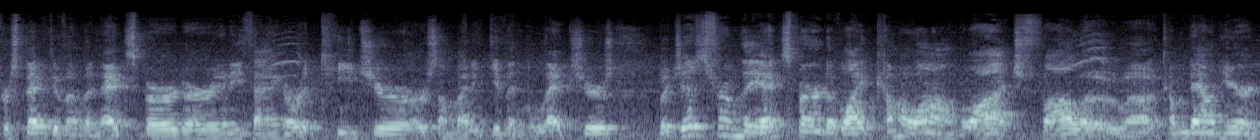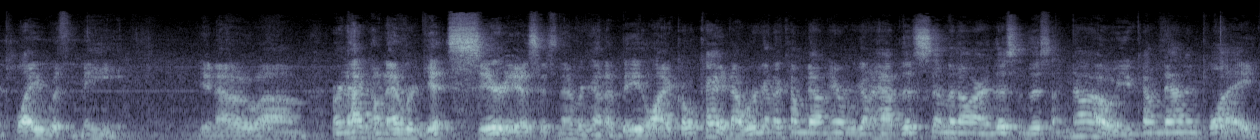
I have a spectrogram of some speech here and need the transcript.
perspective of an expert or anything or a teacher or somebody giving lectures, but just from the expert of like, come along, watch, follow, uh, come down here and play with me. You know, um, we're not going to ever get serious. It's never going to be like, okay, now we're going to come down here, we're going to have this seminar and this and this. No, you come down and play.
